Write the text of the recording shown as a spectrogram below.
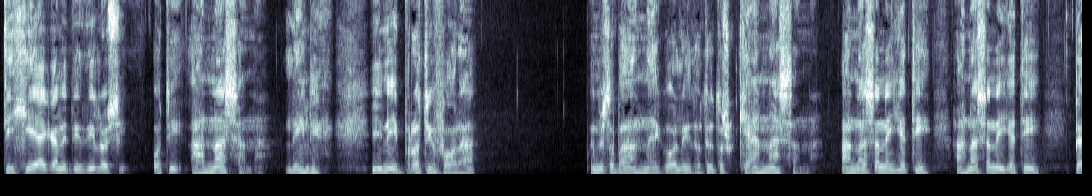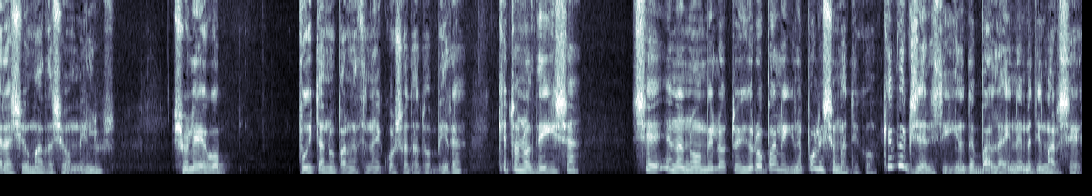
τυχαία έκανε τη δήλωση ότι ανάσανα. Λέει είναι, είναι η πρώτη φορά που είμαι στον Παναθηναϊκό, λέει το τρίτος, και ανάσανα. Ανάσανε γιατί; Ανάσανε γιατί πέρασε η ομάδα σε ομίλους. Σου λέει εγώ που ήταν ο Παναθηναϊκός όταν τον πήρα και τον οδήγησα σε έναν όμιλο του Europa League. Είναι πολύ σημαντικό. Και δεν ξέρεις τι γίνεται. Μπάλα είναι με τη Μαρσέγ.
